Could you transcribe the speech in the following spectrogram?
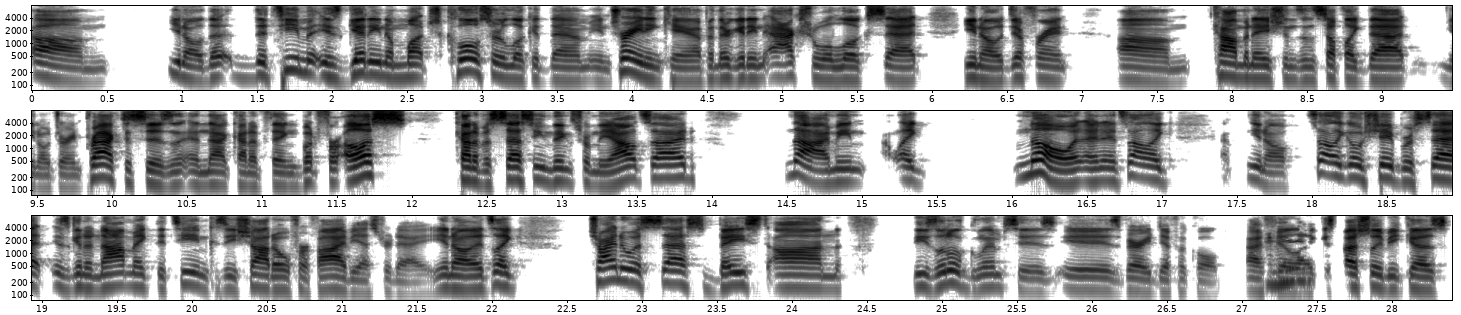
um, you know, the the team is getting a much closer look at them in training camp, and they're getting actual looks at, you know, different um, combinations and stuff like that, you know, during practices and, and, that kind of thing. But for us, kind of assessing things from the outside, no, nah, I mean, like, no. And, and, it's not like, you know, it's not like Oshae Brissett is going to not make the team because he shot 0 for 5 yesterday. You know, it's like trying to assess based on these little glimpses is very difficult, I feel mm-hmm. like, especially because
